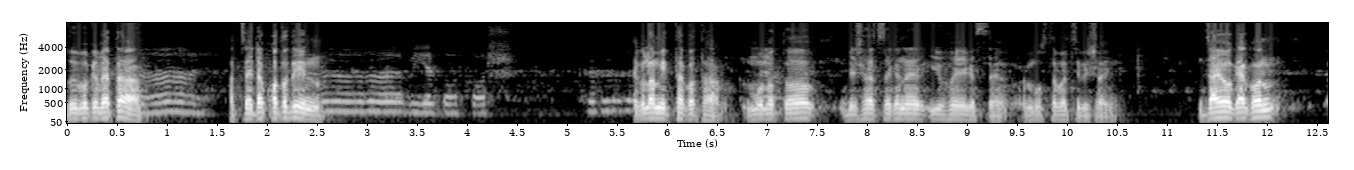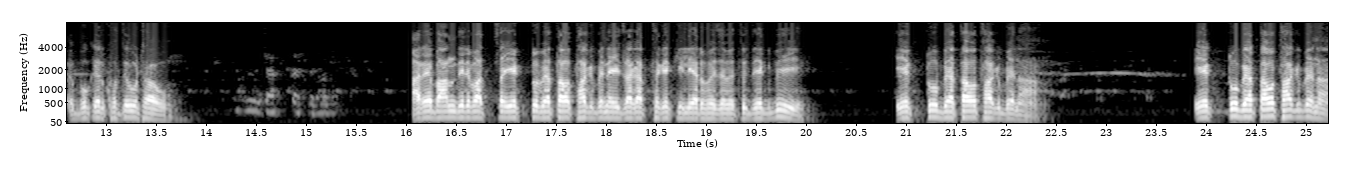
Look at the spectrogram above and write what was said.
দুই বুকে ব্যথা। আচ্ছা এটা কতদিন? হায়, বিয়ের পর পর। এগুলো মিথ্যা কথা। মূলত বিষয় হচ্ছে এখানে ই হয়ে গেছে, আমি বুঝতে পারছি বিষয়। যাই হোক, এখন বুকের ক্ষতি উঠাও। আরে বান্দির বাচ্চা একটু ব্যথাও থাকবে না, এই জায়গার থেকে ক্লিয়ার হয়ে যাবে। তুই দেখবি? একটু ব্যথাও থাকবে না। একটু ব্যথাও থাকবে না।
